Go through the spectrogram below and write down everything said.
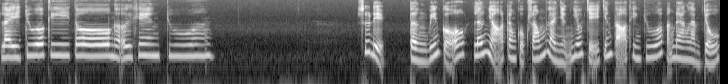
Lạy Chúa Kitô ngợi khen Chúa. Sứ điệp từng biến cổ lớn nhỏ trong cuộc sống là những dấu chỉ chứng tỏ Thiên Chúa vẫn đang làm chủ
